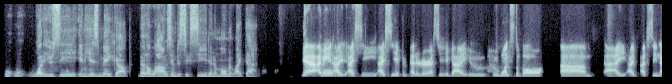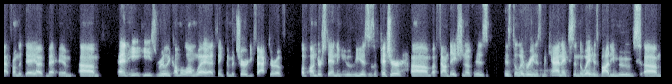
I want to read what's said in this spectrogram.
what do you see in his makeup that allows him to succeed in a moment like that? Yeah, I mean, I, I see I see a competitor. I see a guy who who wants the ball. Um, I I've, I've seen that from the day I've met him, um, and he he's really come a long way. I think the maturity factor of of understanding who he is as a pitcher, um, a foundation of his his delivery and his mechanics and the way his body moves, um,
